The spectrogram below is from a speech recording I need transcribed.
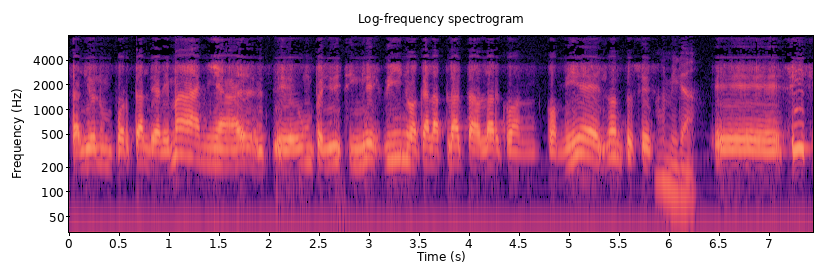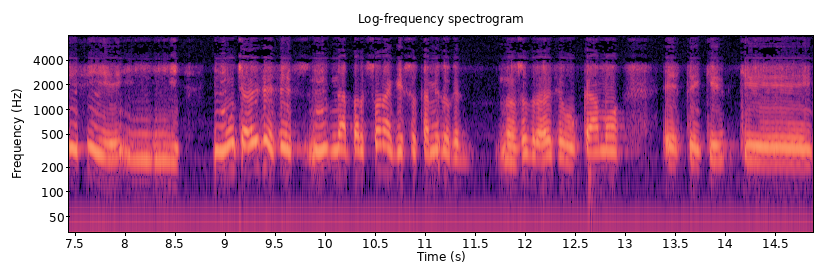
salió en un portal de Alemania eh, un periodista inglés vino acá a La Plata a hablar con, con Miguel no entonces ah, mira. Eh, sí sí sí y y muchas veces es una persona que eso es también lo que nosotros a veces buscamos este que, que,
